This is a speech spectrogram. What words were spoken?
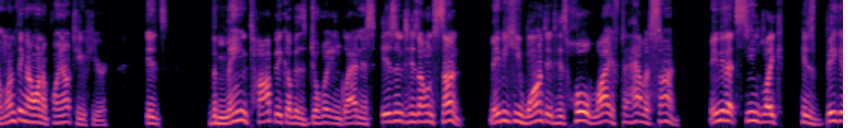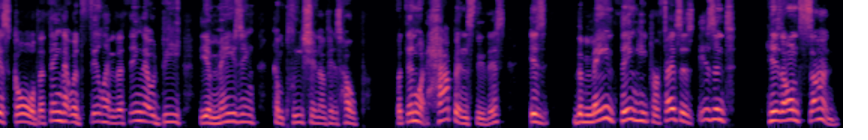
And one thing I want to point out to you here is the main topic of his joy and gladness isn't his own son. Maybe he wanted his whole life to have a son. Maybe that seemed like his biggest goal, the thing that would fill him, the thing that would be the amazing completion of his hope. But then what happens through this is the main thing he professes isn't his own son.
